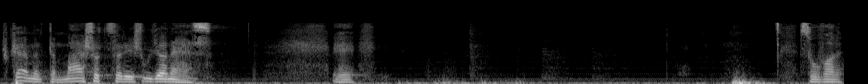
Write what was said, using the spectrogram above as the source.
És elmentem másodszor, és ugyanez. Szóval,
